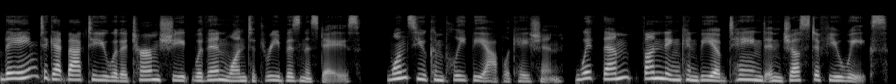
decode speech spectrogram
they aim to get back to you with a term sheet within one to three business days once you complete the application. With them, funding can be obtained in just a few weeks.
